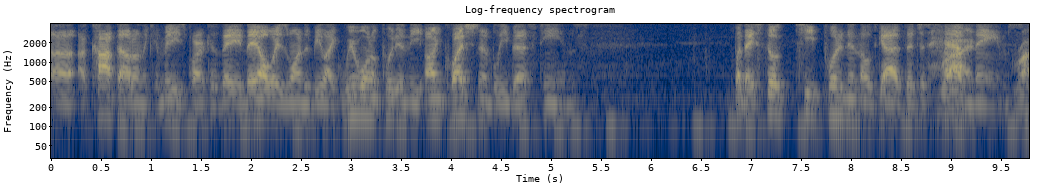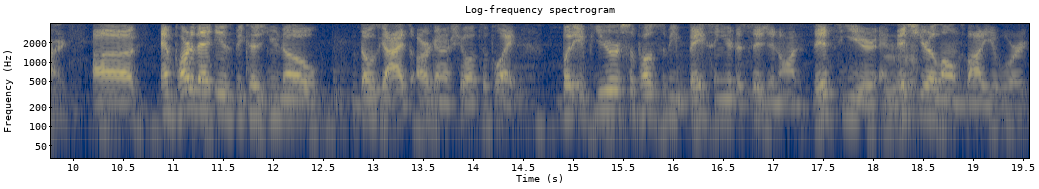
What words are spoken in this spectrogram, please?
uh, a cop out on the committee's part because they, they always wanted to be like, we want to put in the unquestionably best teams. But they still keep putting in those guys that just have right. names. Right. Uh, and part of that is because you know those guys are going to show up to play. But if you're supposed to be basing your decision on this year and this Mhm. year alone's body of work,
